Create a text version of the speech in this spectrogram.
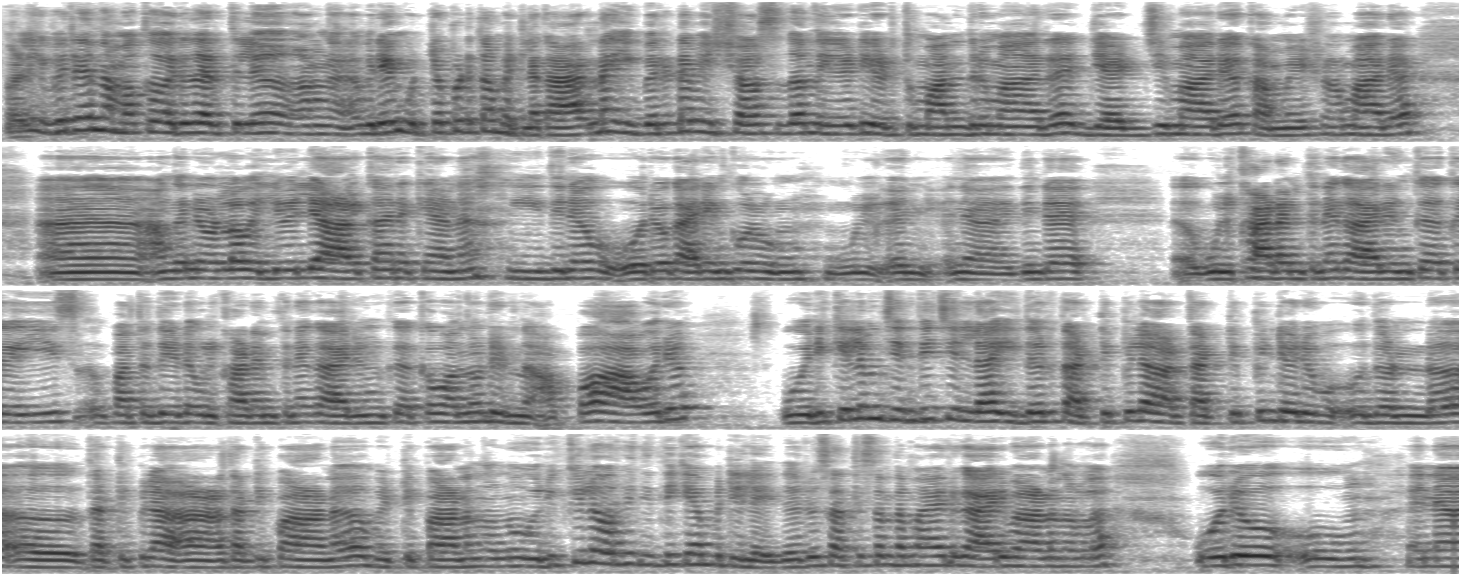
അപ്പോൾ ഇവരെ നമുക്ക് ഒരു തരത്തിൽ ഇവരെയും കുറ്റപ്പെടുത്താൻ പറ്റില്ല. കാരണം ഇവരുടെ വിശ്വാസ്യത നേടിയെടുത്തു. മന്ത്രിമാര് ജഡ്ജിമാര് കമ്മീഷണർമാര് അങ്ങനെയുള്ള വലിയ വലിയ ആൾക്കാരൊക്കെയാണ് ഇതിന് ഓരോ കാര്യങ്ങളും ഇതിന്റെ ഉദ്ഘാടനത്തിന് കാര്യങ്ങൾക്കൊക്കെ ഈ പദ്ധതിയുടെ ഉദ്ഘാടനത്തിന് കാര്യങ്ങൾക്കൊക്കെ വന്നുകൊണ്ടിരുന്നത് അപ്പോൾ ആ ഒരു ഒരിക്കലും ചിന്തിച്ചില്ല ഇതൊരു തട്ടിപ്പിലാണ് തട്ടിപ്പിന്റെ ഒരു ഇതുണ്ട് തട്ടിപ്പിലാണ് തട്ടിപ്പിലാ തട്ടിപ്പാണ് വെട്ടിപ്പാണെന്നൊന്നും ഒരിക്കലും അവർക്ക് ചിന്തിക്കാൻ പറ്റില്ല. ഇതൊരു സത്യസന്ധമായ ഒരു കാര്യമാണെന്നുള്ള ഒരു എന്നാ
